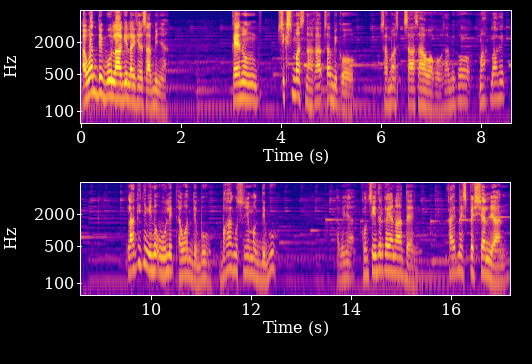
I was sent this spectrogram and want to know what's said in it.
I want debut, lagi lang sinasabi niya. Kaya nung 6 months na, sabi ko, sa, sa asawa ko, sabi ko, ma, bakit? Lagi niyang inuulit, I want debut. Baka gusto niya mag-debut. Sabi niya, consider kaya natin, kahit na special yan,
